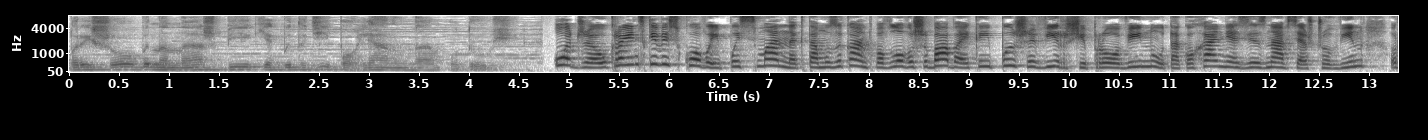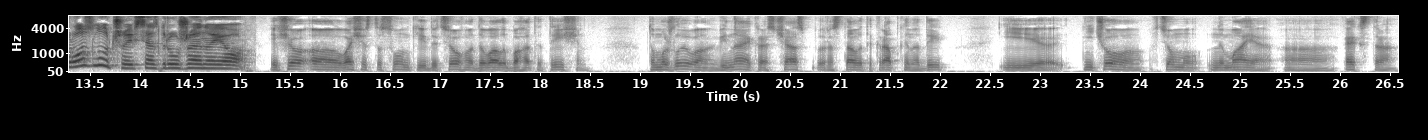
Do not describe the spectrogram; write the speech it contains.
перейшов би на наш бік, якби тоді поглянув нам у душі. Отже, український військовий письменник та музикант Павло Вишибаба, який пише вірші про війну та кохання, зізнався, що він розлучився з дружиною. Якщо е, ваші стосунки і до цього давали багато тріщин, то можливо війна якраз час розставити крапки над «і», і нічого в цьому немає е, екстра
